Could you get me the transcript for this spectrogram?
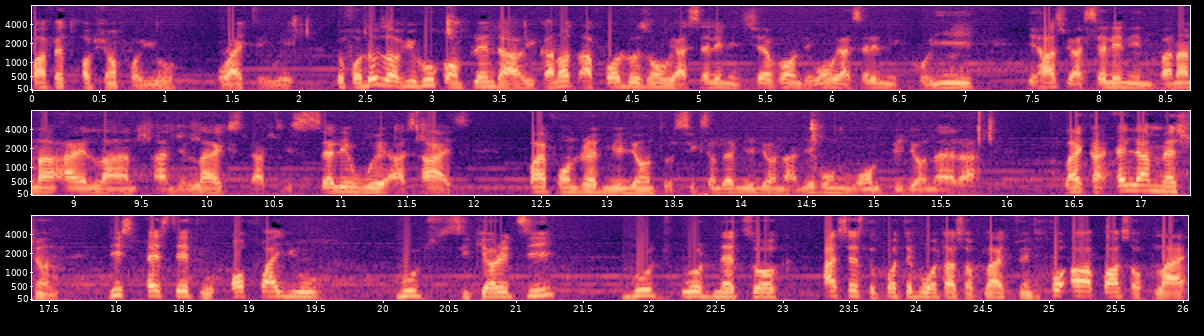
perfect option for you right away. So for those of you who complain that you cannot afford those one we are selling in Chevron, the one we are selling in Ikoyi, the house we are selling in Banana Island and the likes that is selling way as high as 500 million to 600 million and even 1 billion naira. Like I earlier mentioned, this estate will offer you good security, good road network, access to portable water supply, 24 hour power supply,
